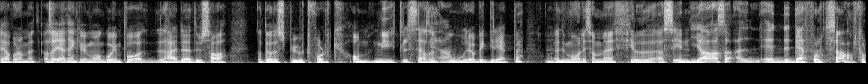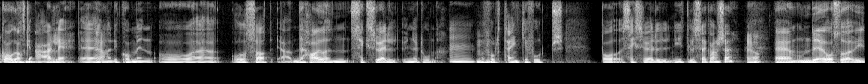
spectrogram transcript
Ja, hvordan møter Altså, jeg tenker Vi må gå inn på det her du sa, at du hadde spurt folk om nytelse. altså Ja. Ordet og begrepet. Du må liksom eh, fill us in. Ja, altså, eh, det folk sa Folk var ganske ærlige eh, Ja. når de kom inn og, eh, og sa at ja, det har jo en seksuell undertone. Og folk tenker fort på seksuell nytelse, kanskje. Ja. Eh, om det er jo også, vi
